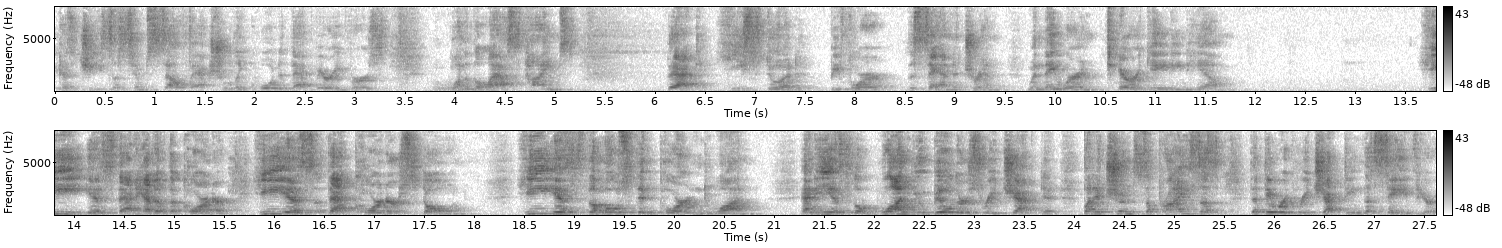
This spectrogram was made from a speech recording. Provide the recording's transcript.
because Jesus himself actually quoted that very verse one of the last times that he stood before the Sanhedrin when they were interrogating him. He is that head of the corner. He is that cornerstone. He is the most important one. And he is the one you builders rejected. But it shouldn't surprise us that they were rejecting the Savior.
